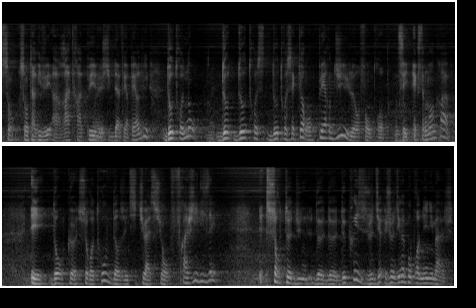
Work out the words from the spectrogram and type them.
sont, arrivés à rattraper le chiffre d'affaires perdu, d'autres non. D'autres secteurs ont perdu leurs fonds propres. C'est extrêmement grave. Et donc euh, se retrouvent dans une situation fragilisée sorte de, crise, je dirais, pour prendre une image.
